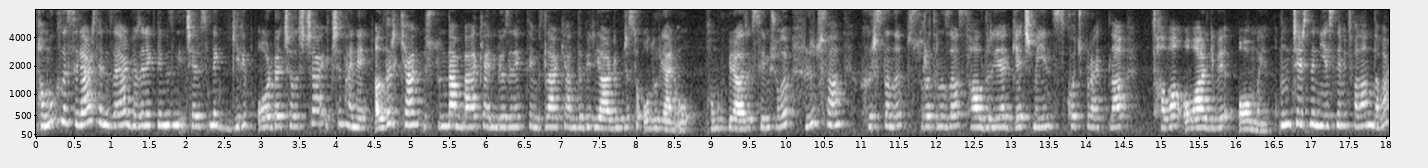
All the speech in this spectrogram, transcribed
Pamukla silerseniz eğer gözeneklerinizin içerisine girip orada çalışacağı için hani alırken üstünden belki hani gözenek temizlerken de bir yardımcısı olur yani o pamuk birazcık silmiş olur. Lütfen hırslanıp suratınıza saldırıya geçmeyin. Scotch Brite'la tava ovar gibi olmayın. Bunun içerisinde niasinamid falan da var.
